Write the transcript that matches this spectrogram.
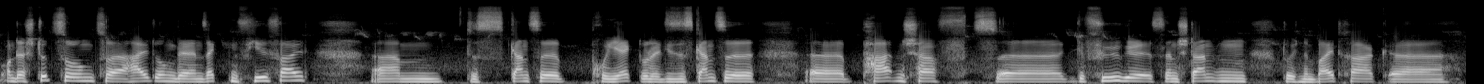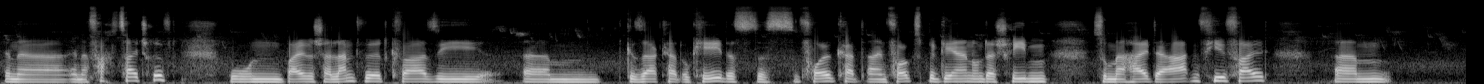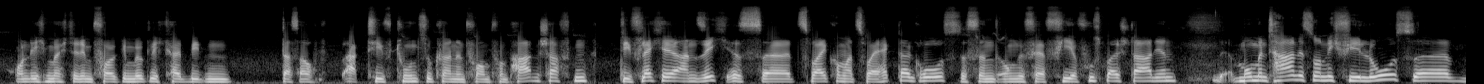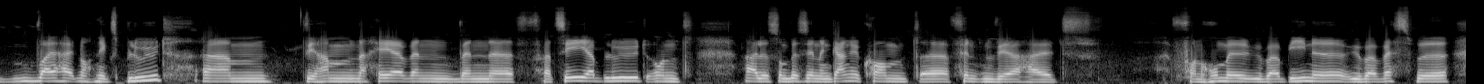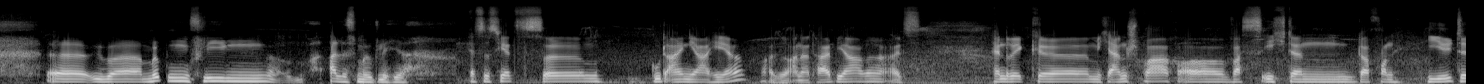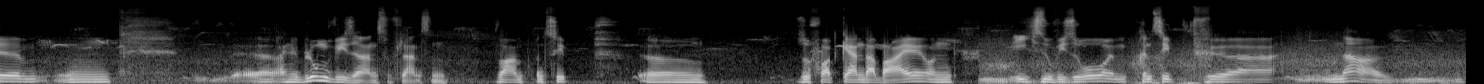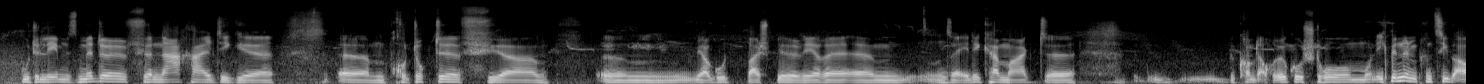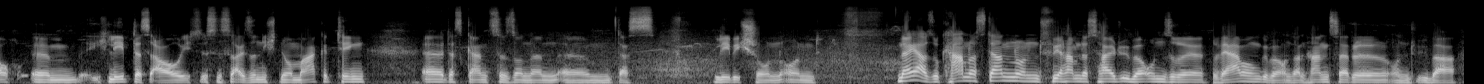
Unterstützung zur Erhaltung der Insektenvielfalt. Ähm, das ganze Projekt oder dieses ganze äh, Patenschaftsgefüge äh, ist entstanden durch einen Beitrag äh, in, einer, in einer Fachzeitschrift, wo ein bayerischer Landwirt quasi ähm, gesagt hat, okay, das, das Volk hat ein Volksbegehren unterschrieben zum Erhalt der Artenvielfalt. Ähm, und ich möchte dem Volk die Möglichkeit bieten, das auch aktiv tun zu können in Form von Patenschaften. Die Fläche an sich ist äh, 2,2 Hektar groß. Das sind ungefähr vier Fußballstadien. Momentan ist noch nicht viel los, äh, weil halt noch nichts blüht. Ähm, wir haben nachher, wenn, wenn äh, Facelia blüht und alles so ein bisschen in Gange kommt, äh, finden wir halt von Hummel über Biene, über Wespe, äh, über Mücken, Fliegen, alles Mögliche. Es ist jetzt äh, gut ein Jahr her, also anderthalb Jahre, als Hendrik äh, mich ansprach, was ich denn davon hielte, äh, eine Blumenwiese anzupflanzen. War im Prinzip äh, sofort gern dabei und ich sowieso im Prinzip für na, gute Lebensmittel, für nachhaltige ähm, Produkte, für ähm, ja gut, Beispiel wäre ähm, unser Edeka-Markt äh, bekommt auch Ökostrom und ich bin im Prinzip auch, ähm, ich lebe das auch. Es ist also nicht nur Marketing äh, das Ganze, sondern ähm, das lebe ich schon und naja, so kam das dann und wir haben das halt über unsere Werbung, über unseren Handzettel und über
